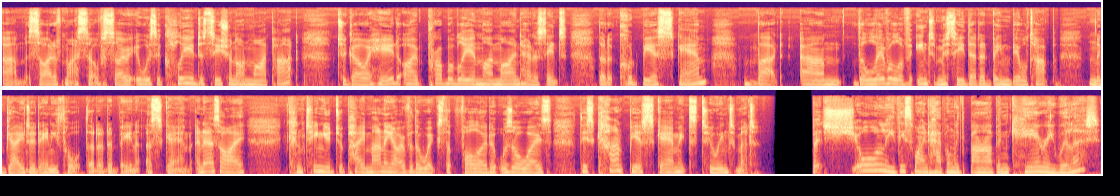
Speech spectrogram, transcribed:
um, side of myself. So it was a clear decision on my part to go ahead. I probably, in my mind, had a sense that it could be a scam, but um, the level of intimacy that had been built up negated any thought that it had been a scam. And as I continued to pay money over the weeks that followed, it was always, this can't be a scam, it's too intimate. But surely this won't happen with Barb and Carey, will it?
